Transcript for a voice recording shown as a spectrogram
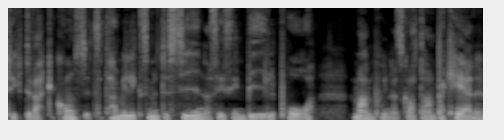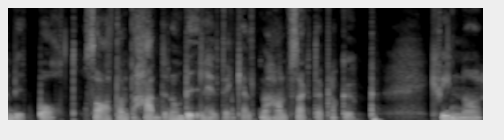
tyckte verkar konstigt. Så att han vill liksom inte synas i sin bil på Malmskillnadsgatan. Han parkerade en bit bort och sa att han inte hade någon bil helt enkelt när han försökte plocka upp kvinnor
